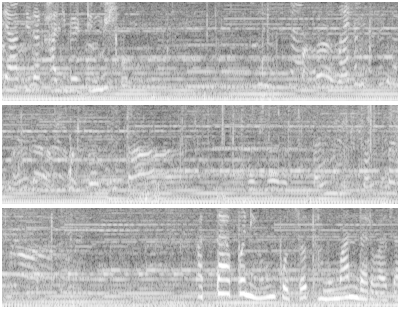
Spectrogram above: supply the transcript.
त्या तिथं खाली भेटेन मी. आता आपण येऊन पोचलोत हनुमान दरवाजा.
